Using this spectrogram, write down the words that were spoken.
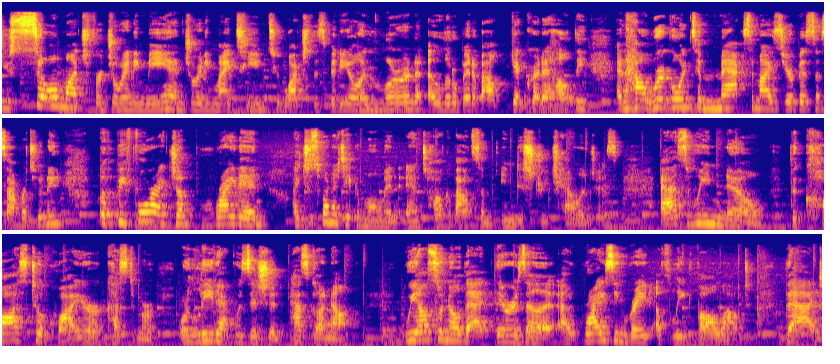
you so much for joining me and joining my team to watch this video and learn a little bit about Get Credit Healthy and how we're going to maximize your business opportunity. But before I jump right in, I just want to take a moment and talk about some industry challenges. As we know, the cost to acquire a customer or lead acquisition has gone up. We also know that there is a, a rising rate of lead fallout, that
